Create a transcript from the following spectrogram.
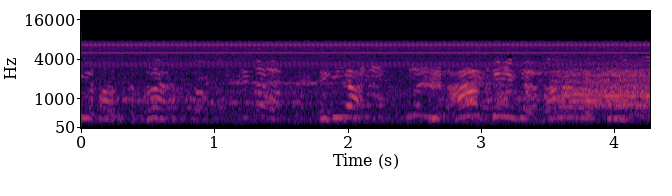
你好什么？谁谁谁？啊，个，啊，这个，拿来。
